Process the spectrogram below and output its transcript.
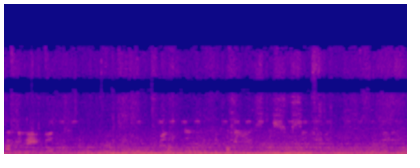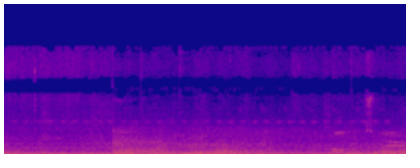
happy they ain't built. Really? They probably use this facility. Holes where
